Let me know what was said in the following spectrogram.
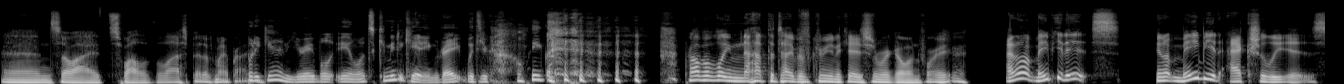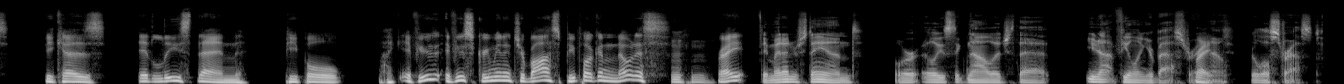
and so I swallowed the last bit of my pride. But again, you're able, you know, it's communicating right with your colleagues. probably not the type of communication we're going for here. I don't know. Maybe it is. You know, maybe it actually is because at least then people like if you're if you're screaming at your boss, people are going to notice, hmm right? They might understand, or at least acknowledge that you're not feeling your best right, Right. now. You're a little stressed.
